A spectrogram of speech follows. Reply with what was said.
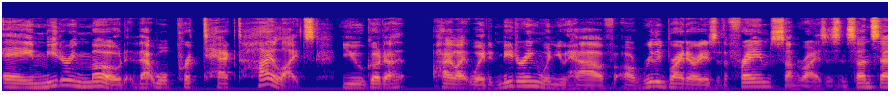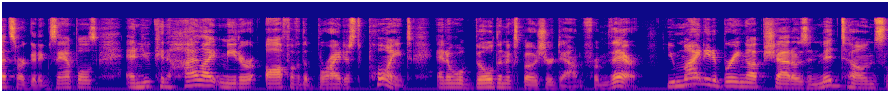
a metering mode that will protect highlights. You go to highlight weighted metering when you have uh, really bright areas of the frame. Sunrises and sunsets are good examples. And you can highlight meter off of the brightest point and it will build an exposure down from there. You might need to bring up shadows and midtones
